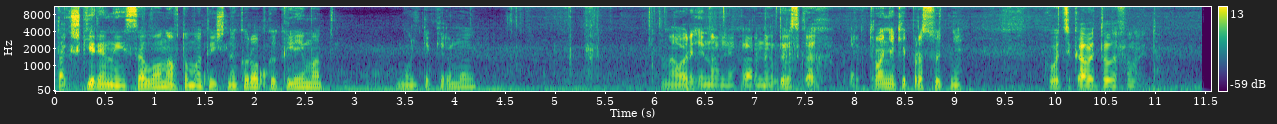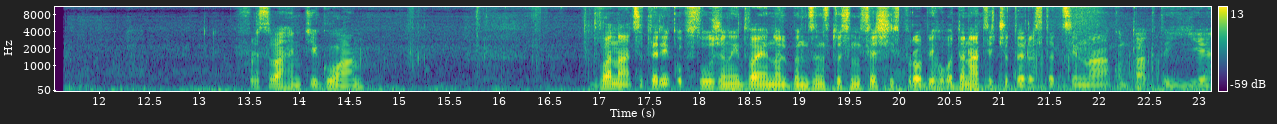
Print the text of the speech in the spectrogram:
Так, шкіряний салон, автоматична коробка, клімат, мультикермо. На оригінальних гарних дисках, електроніки присутні. Кого цікавить, телефонуйте. Volkswagen Tiguan. 12 рік обслужений, 2.0 бензин, 176 пробігу, 11400 ціна, контакти є.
